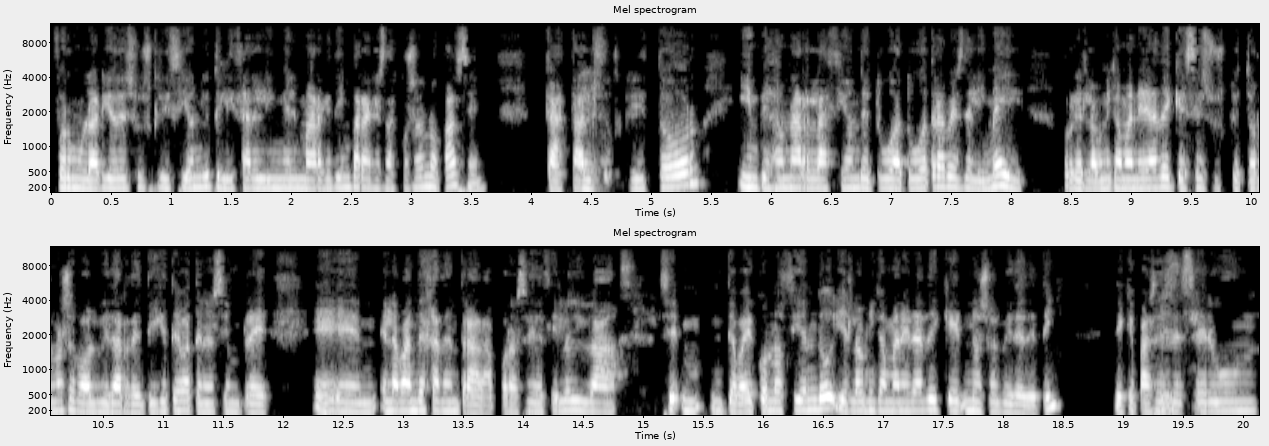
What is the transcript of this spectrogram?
formulario de suscripción y utilizar el email marketing para que estas cosas no pasen. Capta al suscriptor y empieza una relación de tú a tú a través del email, porque es la única manera de que ese suscriptor no se va a olvidar de ti, que te va a tener siempre en, en la bandeja de entrada, por así decirlo, y va, te va a ir conociendo y es la única manera de que no se olvide de ti, de que pases de ser un,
